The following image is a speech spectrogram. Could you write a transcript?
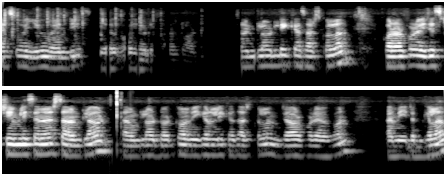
S O U N D L O U D SoundCloud SoundCloud লিখে সার্চ করলাম। করার পরে এই যে stream listener SoundCloud SoundCloud dot com আমি এখানে লিখে সার্চ করলাম। যাওয়ার পরে এখন আমি এটা গেলাম।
